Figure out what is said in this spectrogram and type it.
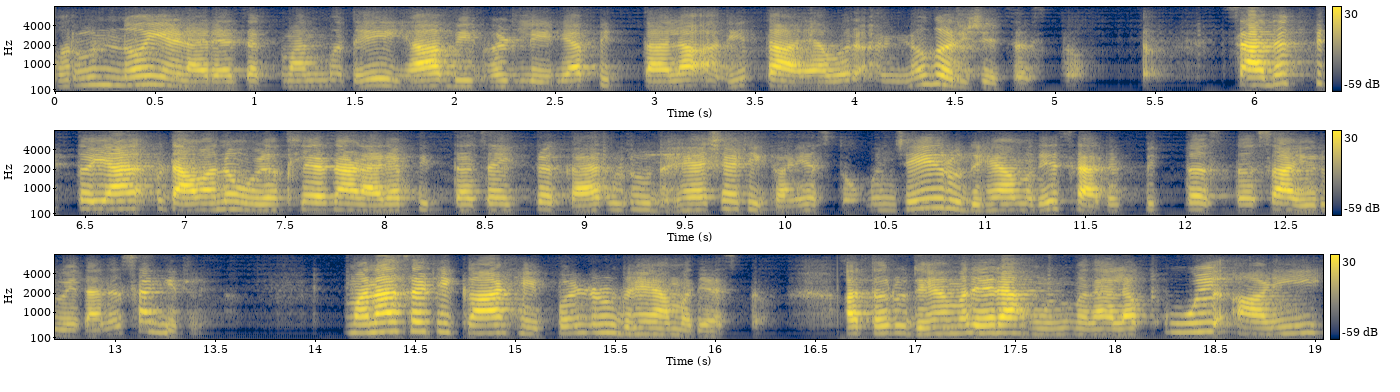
भरून न येणाऱ्या जखमांमध्ये ह्या बिघडलेल्या पित्ताला आधी ताळ्यावर आणणं गरजेचं असतं. साधक पित्त या नावानं ओळखल्या जाणाऱ्या पित्ताचा एक प्रकार हृदयाच्या ठिकाणी असतो. म्हणजे हृदयामध्ये साधक पित्त असतं असं आयुर्वेदानं सांगितलं. मनाचं ठिकाण हे पण हृदयामध्ये असतं. आता हृदयामध्ये राहून मनाला कुल आणि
